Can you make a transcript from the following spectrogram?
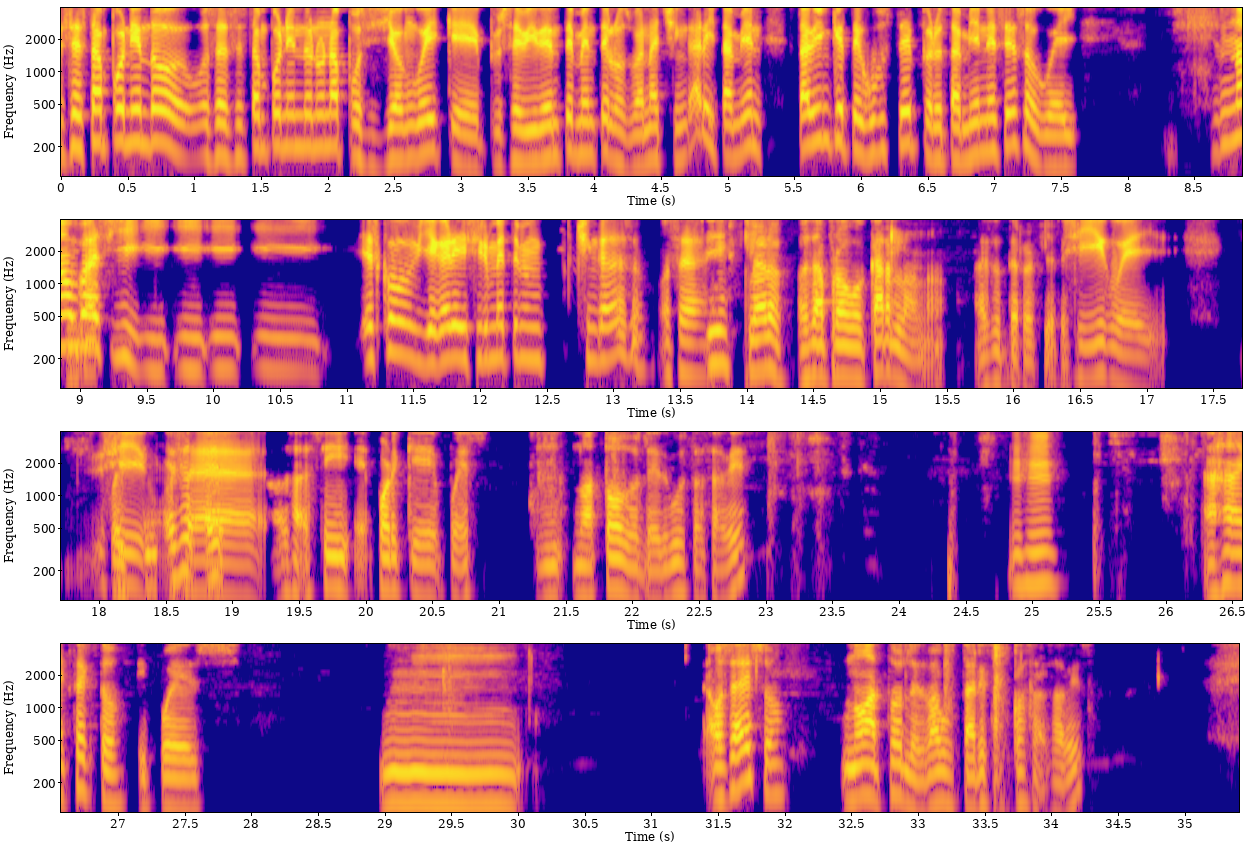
Se están poniendo, o sea, se están poniendo en una posición, güey, que pues evidentemente los van a chingar. Y también, está bien que te guste, pero también es eso, güey. No vas y, y, y, y- y es como llegar y decir, méteme un chingadazo. O sea, Sí, claro, o sea, provocarlo, ¿no? A eso te refieres. sí, güey. Pues Sí, sí, o eso, eh, sea, o sea, sí, eh, porque pues no a todos les gusta, ¿sabes? ujú. Ajá, exacto. Y pues, mm, o sea, eso, no a todos les va a gustar esa cosa, ¿sabes?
